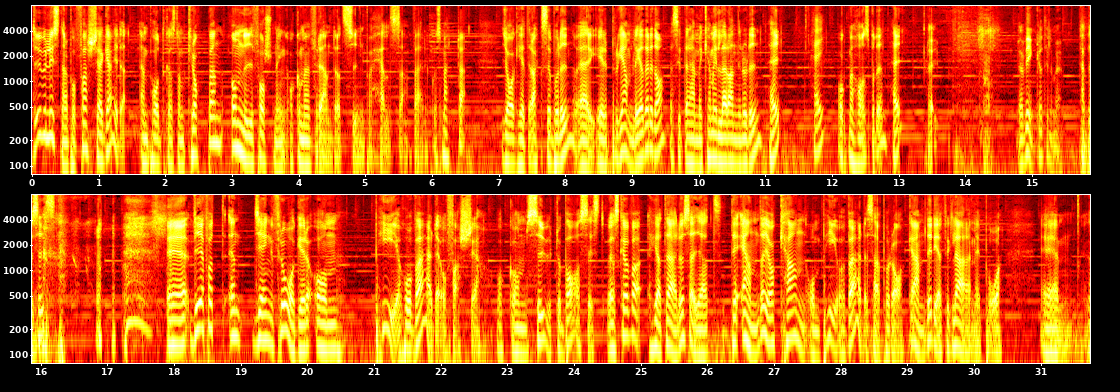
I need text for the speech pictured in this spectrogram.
Du lyssnar på Fasciaguiden, en podcast om kroppen, om ny forskning och om en förändrad syn på hälsa, värk och smärta. Jag heter Axel Bolin och är er programledare idag. Jag sitter här med Camilla Ranni Nordin, hej. Hej. Och med Hans Bodin, hej. Hej. Jag vinkar till och med. Ja, precis. eh, vi har fått en gäng frågor om pH-värde och fascia och om surt och basiskt. Och jag ska vara helt ärlig och säga att det enda jag kan om pH-värde så här på rak arm, det är det jag fick lära mig på eh,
